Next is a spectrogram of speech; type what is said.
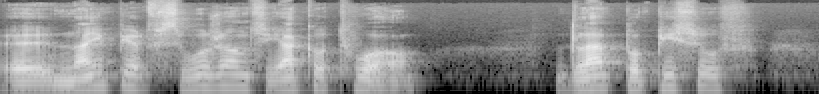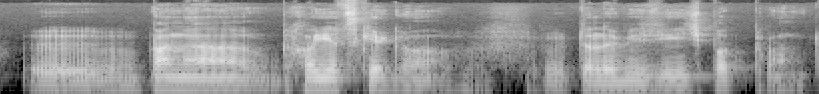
y, najpierw służąc jako tło dla popisów y, pana Chojeckiego w telewizji Idź Pod Prąd.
